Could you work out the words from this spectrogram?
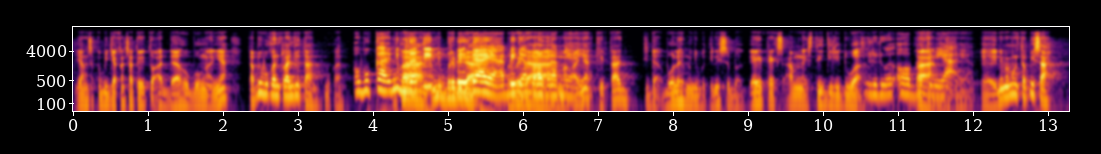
Yang kebijakan satu itu ada hubungannya, tapi bukan kelanjutan, bukan. Oh bukan, ini Bukan, berarti ini beda ya, beda Berbeda. programnya. Makanya ya. kita tidak boleh menyebut ini sebagai tax amnesty jilid 2. Jilid dua, oh berarti Bukan, ya, gitu. ya. Ya, ini memang terpisah.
